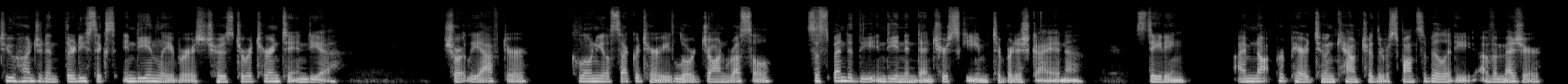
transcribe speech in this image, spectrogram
236 Indian laborers chose to return to India. Shortly after, Colonial Secretary Lord John Russell suspended the Indian indenture scheme to British Guiana, stating, I am not prepared to encounter the responsibility of a measure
